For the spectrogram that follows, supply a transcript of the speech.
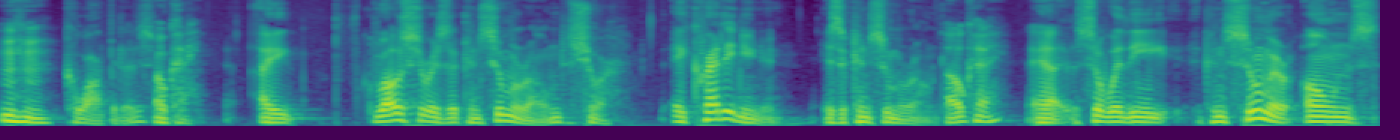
mm-hmm. cooperatives. Okay. A grocer is a consumer-owned. Sure. A credit union is a consumer-owned. Okay. Uh, so where the consumer owns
